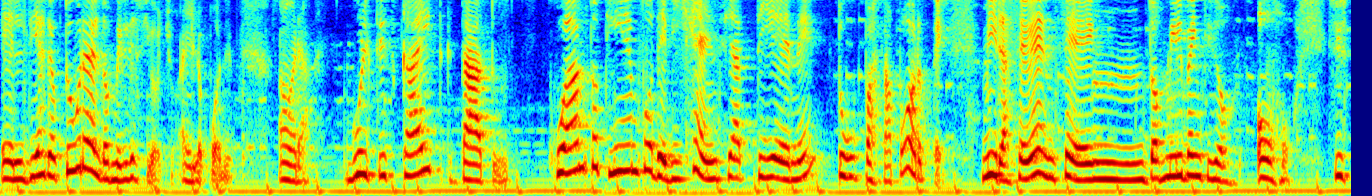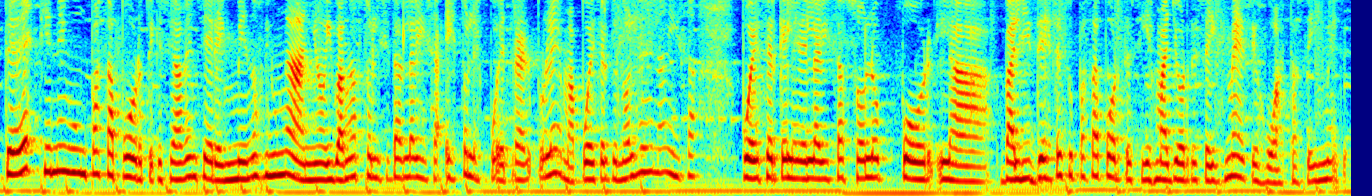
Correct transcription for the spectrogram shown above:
el 10 de octubre del 2018, ahí lo ponen. Ahora, Gültigkeit Datum, ¿cuánto tiempo de vigencia tiene tu pasaporte? Mira, se vence en 2022. Ojo, si ustedes tienen un pasaporte que se va a vencer en menos de un año y van a solicitar la visa, esto les puede traer problema. Puede ser que no les den la visa, puede ser que les den la visa solo por la validez de su pasaporte si es mayor de seis meses o hasta seis meses.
